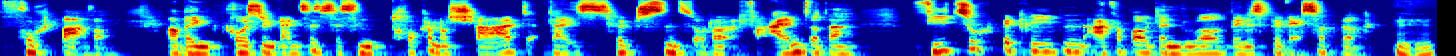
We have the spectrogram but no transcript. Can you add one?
fruchtbarer. Aber im Großen und Ganzen ist es ein trockener Staat. Da ist höchstens oder vor allem wird da Viehzucht betrieben, Ackerbau dann nur, wenn es bewässert wird. Mhm.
